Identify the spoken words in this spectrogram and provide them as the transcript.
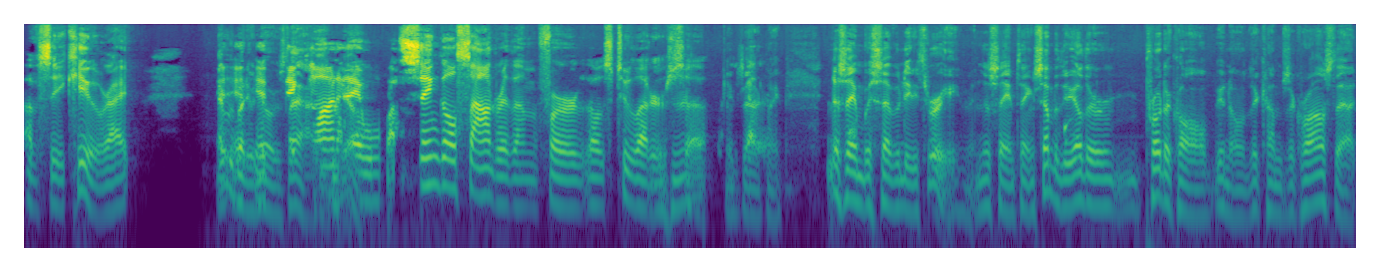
of CQ, right? Everybody it- it knows that, On yeah. a, single sound rhythm for those two letters. Mhm. Uh, Exactly. And the same with 73, and the same thing. Some of the other protocol, you know, that comes across that,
